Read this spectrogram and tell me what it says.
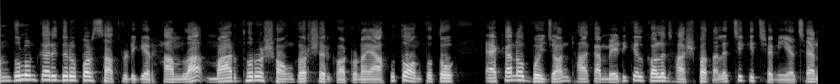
আন্দোলনকারীদের উপর ছাত্রলীগের হামলা, মারধর ও সংঘর্ষের ঘটনায় আহত অন্তত একানব্বই জন ঢাকা মেডিকেল কলেজ হাসপাতালে চিকিৎসা নিয়েছেন।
